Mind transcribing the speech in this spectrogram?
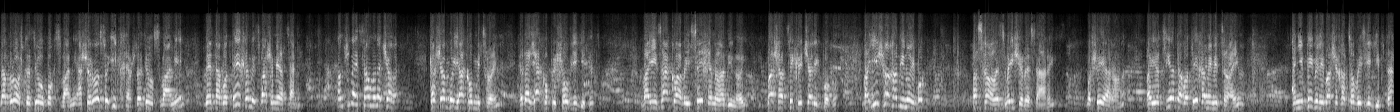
добро, что сделал Бог с вами, а широсу итхем, что сделал с вами, это вот эхом и с вашими отцами. Он начинает с самого начала. Каша был Яков Митроим, когда Яков пришел в Египет, Ваизаку Авейсейхем Радиной, ваши отцы кричали к Богу, Ваишха Хадиной, Бог послал с Мейши Весары, Моше и Аарона, Вайоцият Авотейхам и Митраим, они вывели ваших отцов из Египта,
